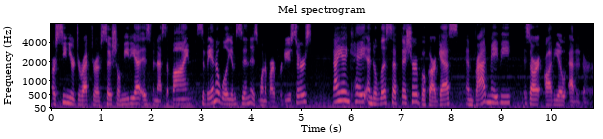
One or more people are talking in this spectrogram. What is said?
Our senior director of social media is Vanessa Bein. Savannah Williamson is one of our producers. Diane Kaye and Alyssa Fisher book our guests, and Brad Maybe is our audio editor.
